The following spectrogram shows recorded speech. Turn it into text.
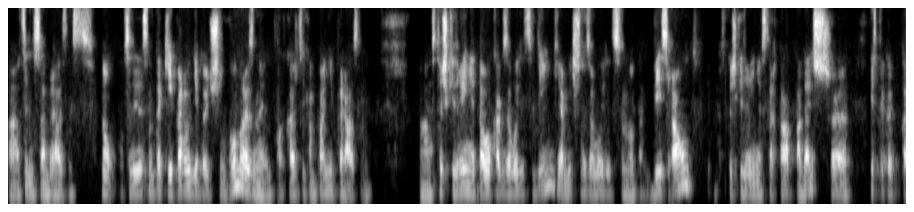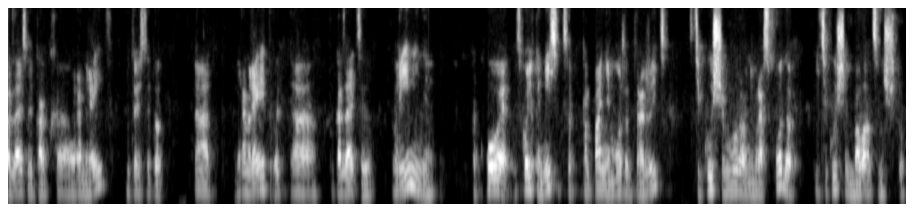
о целесообразности. Ну, соответственно, такие пороги это очень образные, а в каждой компании по-разному. А с точки зрения того, как заводятся деньги, обычно заводится ну, там, весь раунд с точки зрения стартапа, а дальше есть такой показатель, как э, run rate, ну, то есть это uh, run rate – это показатель времени, какое, сколько месяцев компания может прожить с текущим уровнем расходов и текущим балансом счетов.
